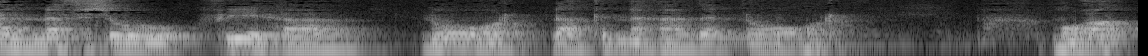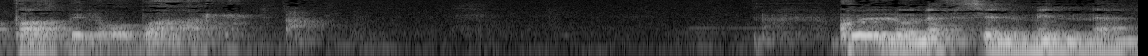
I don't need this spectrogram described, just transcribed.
النفس فيها نور لكن هذا النور مغطى بالغبار. كل نفس منا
